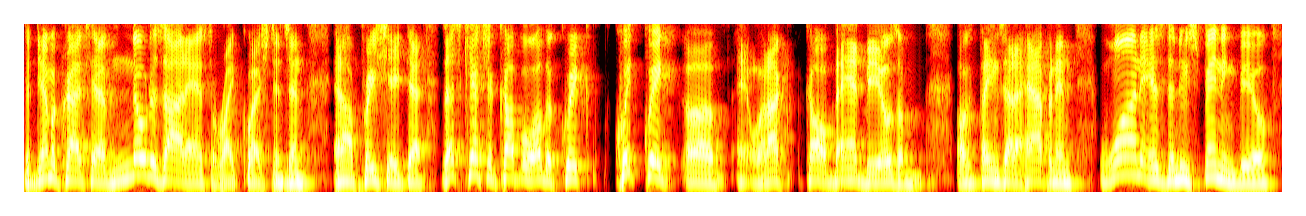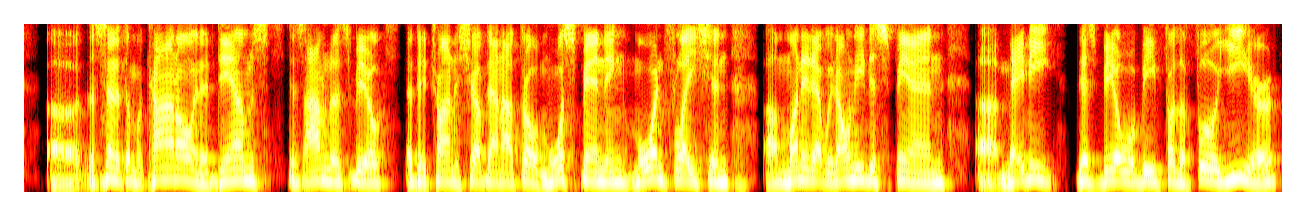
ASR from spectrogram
the Democrats have no desire to ask the right questions. And, and I appreciate that. Let's catch a couple other quick quick, quick, uh, what I call bad bills or, things that are happening. One is the new spending bill. Uh, the Senator McConnell and the Dems, this omnibus bill that they're trying to shove down our throat. More spending, more inflation, uh, money that we don't need to spend. Uh, maybe this bill will be for the full year.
